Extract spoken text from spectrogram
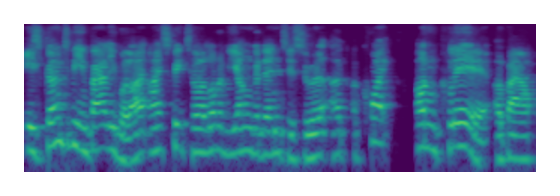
is going to be invaluable. I, I speak to a lot of younger dentists who are, are, quite unclear about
